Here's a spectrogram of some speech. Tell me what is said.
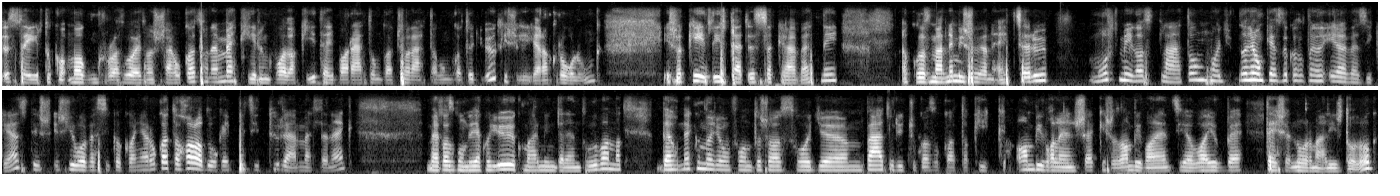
összeírtuk magunkról a tulajdonságokat, hanem megkérünk valakit, egy barátunkat, családtagunkat, magunkat, hogy ők is írjanak rólunk, és a két listát össze kell vetni, akkor az már nem is olyan egyszerű. Most még azt látom, hogy nagyon kezdők azok nagyon élvezik ezt, és, és jól veszik a kanyarokat, a haladók egy picit türelmetlenek, mert azt gondolják, hogy ők már mindenen túl vannak, de nekünk nagyon fontos az, hogy bátorítsuk azokat, akik ambivalensek, és az ambivalencia valljuk be teljesen normális dolog.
